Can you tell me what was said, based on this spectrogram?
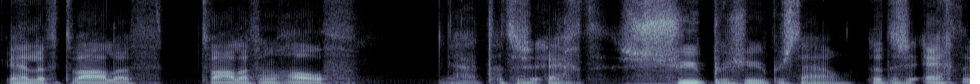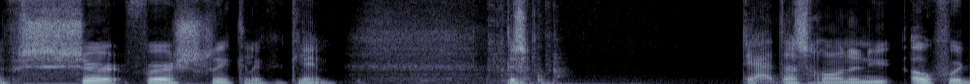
11, 12, 12,5. Ja, dat is echt super, super stijl. Dat is echt een verschrikkelijke klim. Dus ja, dat is gewoon een uur. Ook voor,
